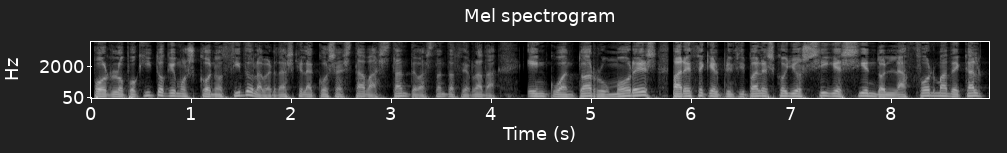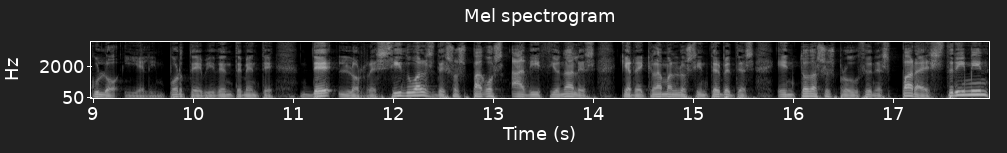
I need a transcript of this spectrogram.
Por lo poquito que hemos conocido, la verdad es que la cosa está bastante, bastante cerrada en cuanto a rumores. Parece que el principal escollo sigue siendo la forma de cálculo y el importe, evidentemente, de los residuals, de esos pagos adicionales adicionales que reclaman los intérpretes en todas sus producciones para streaming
